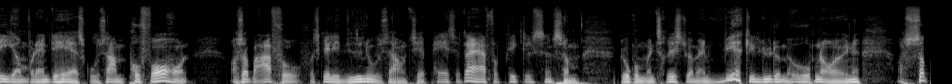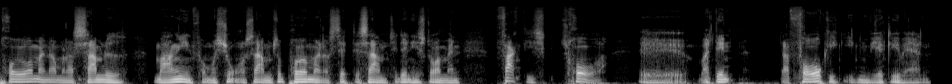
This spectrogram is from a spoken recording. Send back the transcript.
idé om, hvordan det her er skruet sammen på forhånd, og så bare få forskellige vidneudsagn til at passe. Der er forpligtelsen som dokumentarist, hvor man virkelig lytter med åbne øjne, og så prøver man, når man har samlet mange informationer sammen, så prøver man at sætte det sammen til den historie, man faktisk tror øh, var den, der foregik i den virkelige verden.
